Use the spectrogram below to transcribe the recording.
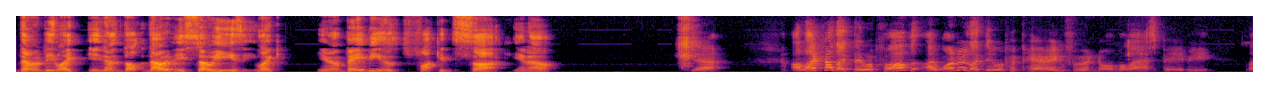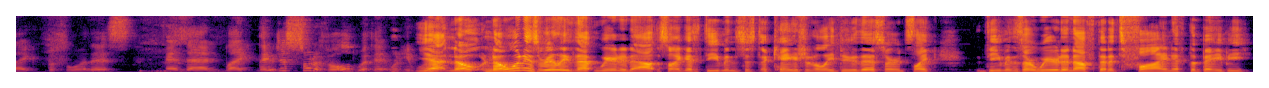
that would be like you know th- that would be so easy. Like you know, babies fucking suck. You know, Yeah. I like how like they were probably I wonder like they were preparing for a normal ass baby like before this and then like they just sort of rolled with it when he yeah. No, no one is really that weirded out. So I guess demons just occasionally do this, or it's like demons are weird enough that it's fine if the baby.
